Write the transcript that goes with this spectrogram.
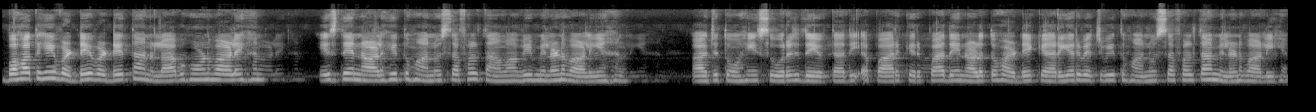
ਬਹੁਤ ਹੀ ਵੱਡੇ ਵੱਡੇ ਧਨ ਲਾਭ ਹੋਣ ਵਾਲੇ ਹਨ। ਇਸ ਦੇ ਨਾਲ ਹੀ ਤੁਹਾਨੂੰ ਸਫਲਤਾਵਾਂ ਵੀ ਮਿਲਣ ਵਾਲੀਆਂ ਹਨ। ਅੱਜ ਤੋਂ ਹੀ ਸੂਰਜ ਦੇਵਤਾ ਦੀ ਅਪਾਰ ਕਿਰਪਾ ਦੇ ਨਾਲ ਤੁਹਾਡੇ ਕੈਰੀਅਰ ਵਿੱਚ ਵੀ ਤੁਹਾਨੂੰ ਸਫਲਤਾ ਮਿਲਣ ਵਾਲੀ ਹੈ।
